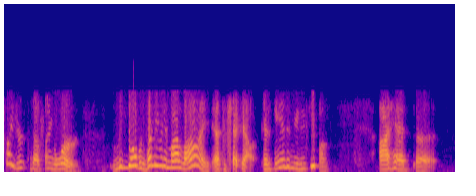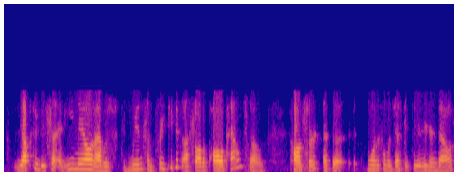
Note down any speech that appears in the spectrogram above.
stranger, without saying a word, leaned over, wasn't even in my line at the checkout, and handed me these coupons. I had uh the opportunity to send an email, and I was could win some free tickets. I saw the Paula Poundstone concert at the wonderful Majestic Theater here in Dallas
